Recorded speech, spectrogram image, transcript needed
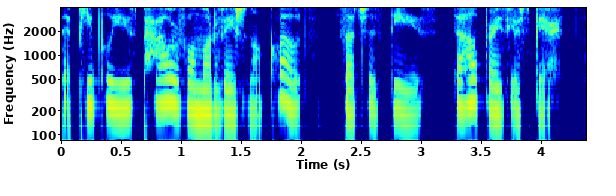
that people use powerful motivational quotes such as these to help raise your spirits.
